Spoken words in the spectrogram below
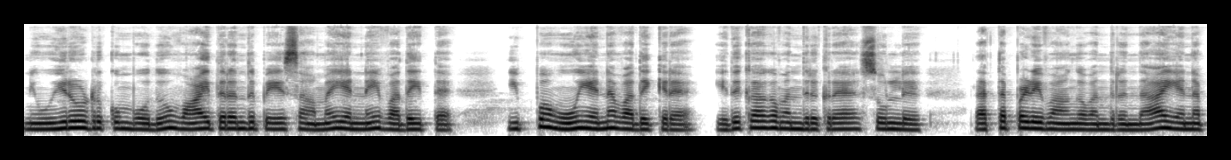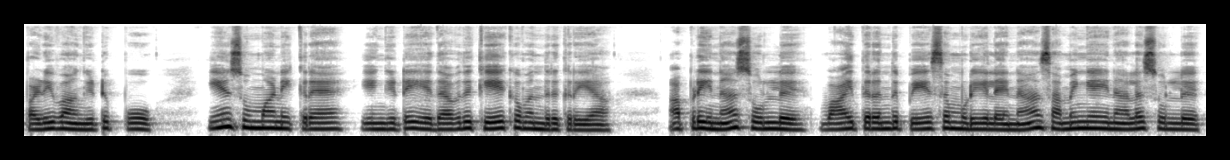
நீ உயிரோடு இருக்கும்போதும் வாய் திறந்து பேசாம என்னை வதைத்த. இப்போவும் என்ன வதைக்கிற? எதுக்காக வந்திருக்கிற? சொல்லு. ரத்தப்பழி வாங்க வந்திருந்தா என்னை பழி வாங்கிட்டு போ. ஏன் சும்மா நிற்கிற என்கிட்ட ஏதாவது கேட்க வந்திருக்கிறியா? அப்படின்னா சொல்லு. வாய் திறந்து பேச முடியலைன்னா சமிங்கையினால் சொல்லு.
